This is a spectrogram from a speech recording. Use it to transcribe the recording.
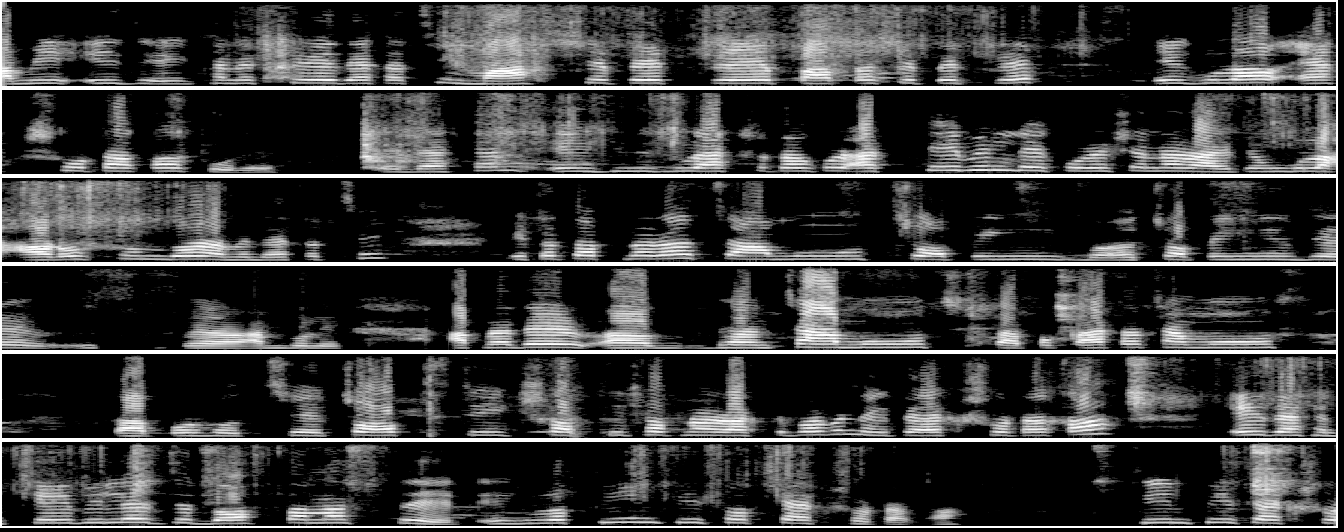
আমি এই যে এখানে ট্রে দেখাচ্ছি, মাছ শেপের ট্রে পাতা শেপের ট্রে এগুলো একশো টাকা করে। এই দেখেন, এই জিনিসগুলো একশো টাকা করে। আর টেবিল ডেকোরেশনের আইটেমগুলো আরও সুন্দর, আমি দেখাচ্ছি। এটাতে আপনারা চামচ চপিং চপিং যে আমি বলি, আপনাদের ধরেন চামচ, তারপর কাঁটা চামচ, তারপর হচ্ছে চপস্টিক সবকিছু আপনারা রাখতে পারবেন। এটা একশো টাকা। এই দেখেন টেবিলের যে দস্তানা সেট এগুলো তিন পিস হচ্ছে একশো টাকা। তিন পিস একশো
